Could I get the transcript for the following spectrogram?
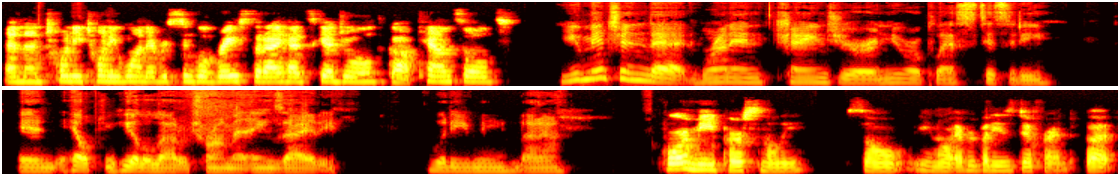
And then 2021, every single race that I had scheduled got canceled. You mentioned that running changed your neuroplasticity and helped you heal a lot of trauma and anxiety. What do you mean by that? for me personally. So, you know, everybody is different, but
